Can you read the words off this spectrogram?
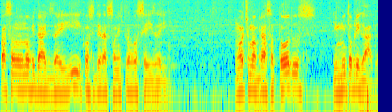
passando novidades aí e considerações para vocês aí. Um ótimo abraço a todos e muito obrigado.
